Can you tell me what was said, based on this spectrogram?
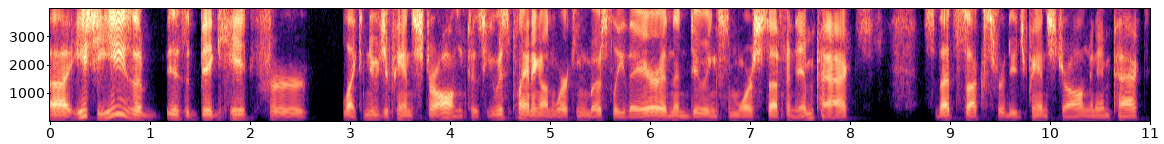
Uh, Ishii is a is a big hit for like New Japan Strong because he was planning on working mostly there and then doing some more stuff in Impact. So that sucks for New Japan Strong and Impact.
